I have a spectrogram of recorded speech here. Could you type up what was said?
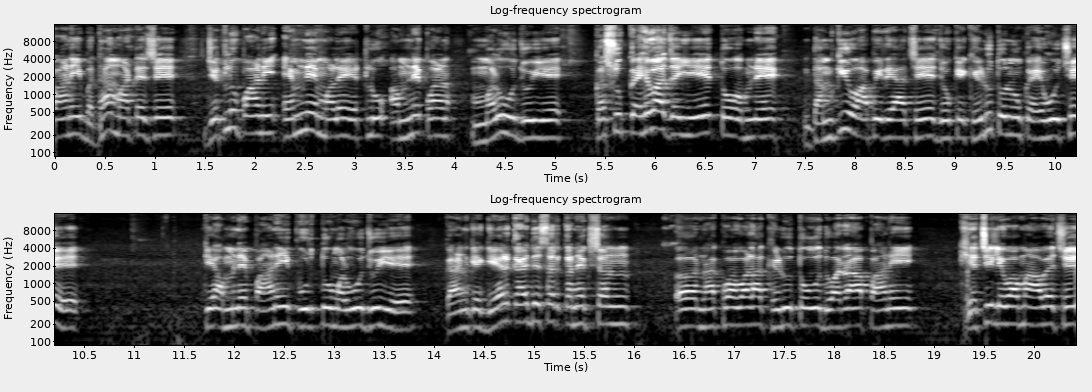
પાણી બધા માટે છે. જેટલું પાણી એમને મળે, એટલું અમને પણ મળવું જોઈએ. કશું કહેવા જઈએ તો અમને ધમકીઓ આપી રહ્યા છે. જો કે ખેડૂતોનું કહેવું છે કે અમને પાણી પૂરતું મળવું જોઈએ. કારણ કે ગેરકાયદેસર કનેક્શન નાખવાવાળા ખેડૂતો દ્વારા પાણી ખેંચી લેવામાં આવે છે.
